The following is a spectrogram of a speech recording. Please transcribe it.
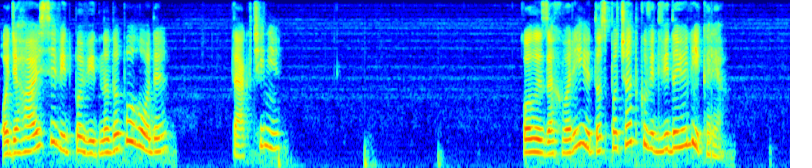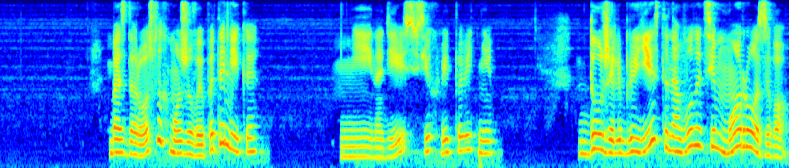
Одягаюся відповідно до погоди. Так чи ні? Коли захворію, то спочатку відвідаю лікаря. Без дорослих можу випити ліки. Ні, надіюсь, всіх відповідь ні. Дуже люблю їсти на вулиці морозиво.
